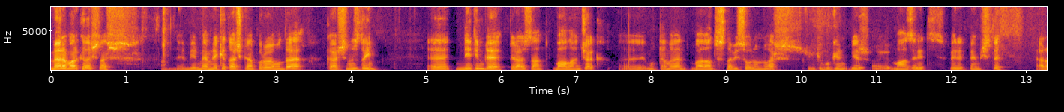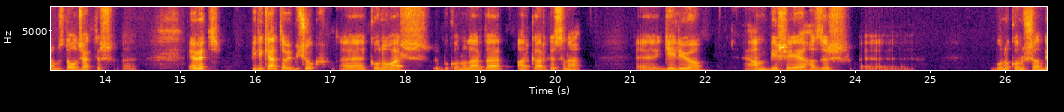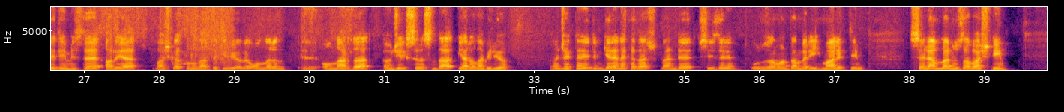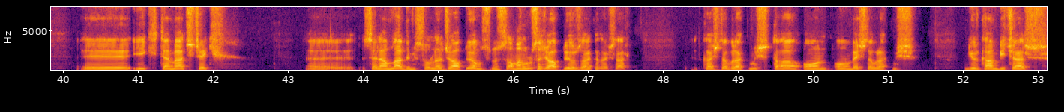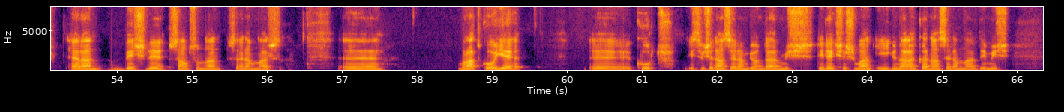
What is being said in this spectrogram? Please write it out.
Merhaba arkadaşlar. Bir Memleket Aşkına programında karşınızdayım. Ee, Nedim de birazdan bağlanacak. Ee, muhtemelen bağlantısında bir sorun var. Çünkü bugün bir e, mazeret belirtmemişti. Aramızda olacaktır. Ee, evet, biriken tabii birçok e, konu var. Bu konularda arka arkasına e, geliyor. Hem bir şeye hazır bunu konuşalım dediğimizde araya başka konular da giriyor ve onların e, onlar da öncelik sırasında yer alabiliyor. Öncelikle Nedim gelene kadar ben de sizlerin uzun zamandan beri ihmal ettiğim selamlarınıza başlayayım. Ee, ilk Temel Çiçek e, selamlar demiş. Soruları cevaplıyor musunuz? Zaman olursa cevaplıyoruz arkadaşlar. Kaçta bırakmış? Ta 10-15'te bırakmış. Gürkan Biçer, Eren Beşli Samsun'dan selamlar. Ee, Murat Koye, e, Kurt İsviçre'den selam göndermiş. Dilek Şaşıman iyi günler Ankara'dan selamlar demiş.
